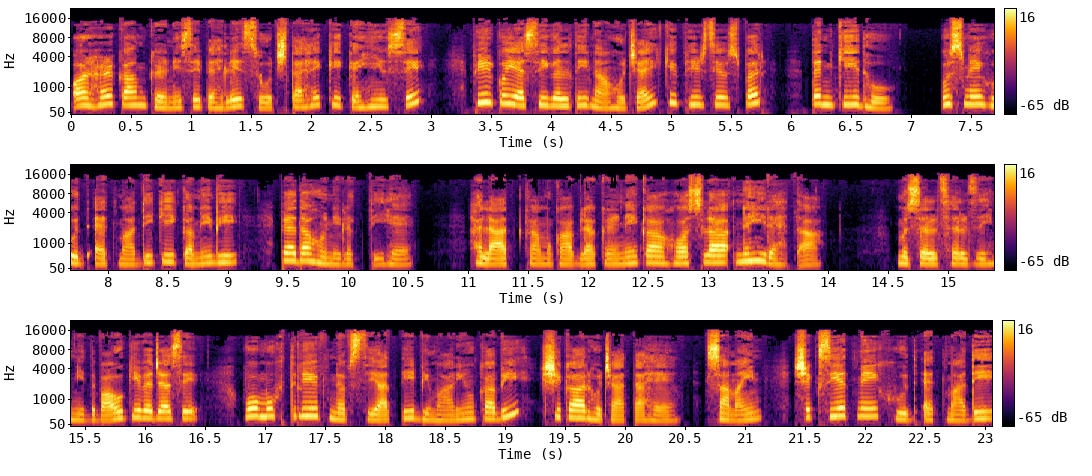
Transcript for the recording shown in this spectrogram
اور ہر کام کرنے سے پہلے سوچتا ہے کہ کہیں اس سے پھر کوئی ایسی غلطی نہ ہو جائے کہ پھر سے اس پر تنقید ہو۔ اس میں خود اعتمادی کی کمی بھی پیدا ہونے لگتی ہے۔ حالات کا مقابلہ کرنے کا حوصلہ نہیں رہتا۔ مسلسل ذہنی دباؤ کی وجہ سے وہ مختلف نفسیاتی بیماریوں کا بھی شکار ہو جاتا ہے۔ سامعین، شخصیت میں خود اعتمادی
